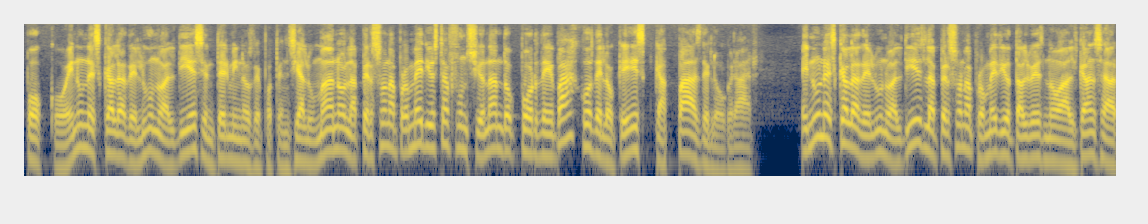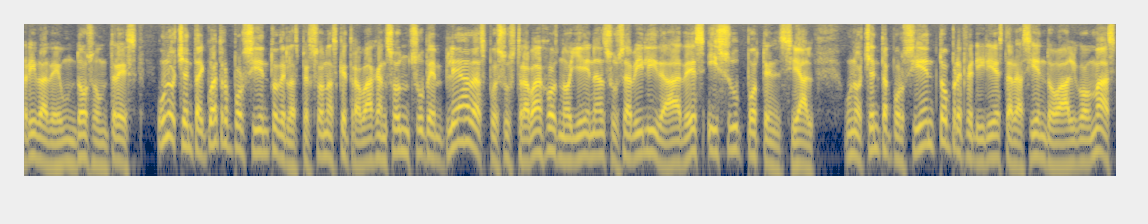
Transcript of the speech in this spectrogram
poco. En una escala del 1 al 10 en términos de potencial humano, la persona promedio está funcionando por debajo de lo que es capaz de lograr. En una escala del 1 al 10, la persona promedio tal vez no alcanza arriba de un 2 o un 3. Un 84% de las personas que trabajan son subempleadas, pues sus trabajos no llenan sus habilidades y su potencial. Un 80% preferiría estar haciendo algo más.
